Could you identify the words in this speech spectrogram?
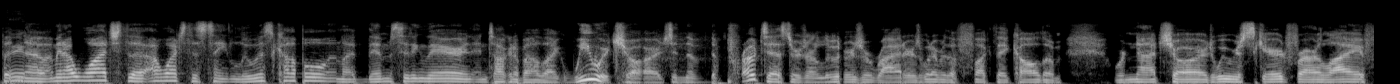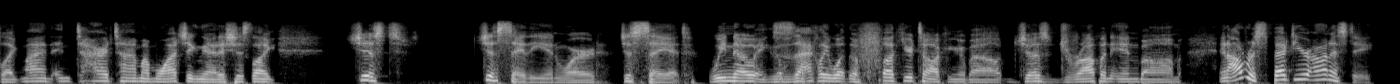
But And no, I mean, I watched the I watched the St. Louis couple and like them sitting there and, and talking about like we were charged and the the protesters or looters or rioters, whatever the fuck they called them, were not charged. We were scared for our life. Like my entire time I'm watching that, it's just like, just just say the N word. Just say it. We know exactly what the fuck you're talking about. Just drop an N bomb, and I'll respect your honesty.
